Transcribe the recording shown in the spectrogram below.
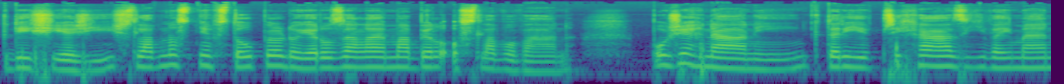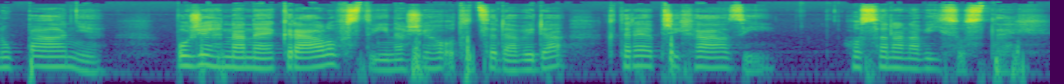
Když Ježíš slavnostně vstoupil do Jeruzaléma, byl oslavován. Požehnáný, který přichází ve jménu páně. Požehnané království našeho otce Davida, které přichází. Hosana na výsostech.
